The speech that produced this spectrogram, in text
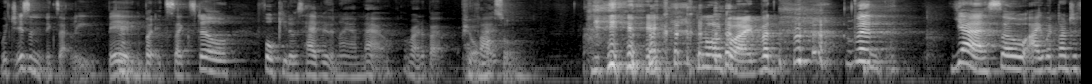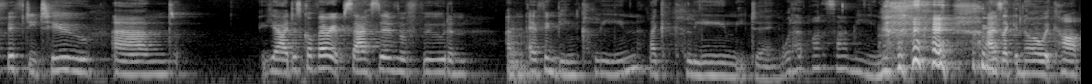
which isn't exactly big, Mm. but it's like still four kilos heavier than I am now, around about Pure five. muscle. not quite, but but yeah. So I went down to fifty two, and yeah, I just got very obsessive with food and and Mm. everything being clean, like clean eating. What what does that mean? I was like, no, it can't.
